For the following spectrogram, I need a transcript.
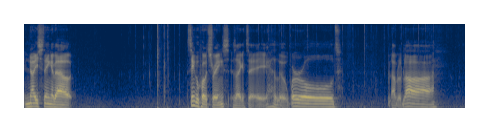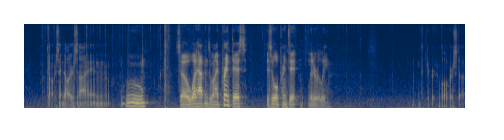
nice thing about single quote strings is I could say, hello world, blah, blah, blah, dollar sign, dollar sign, woo. So what happens when I print this is it will print it literally. Let's get rid of all of our stuff.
